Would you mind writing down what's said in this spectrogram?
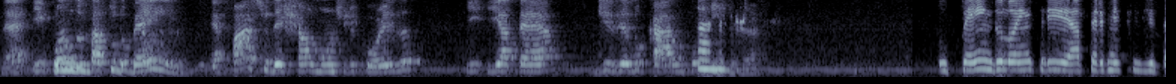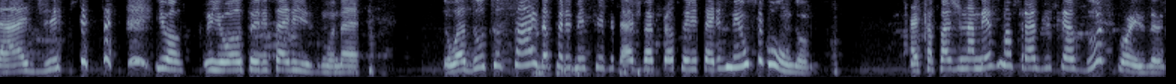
Né? E quando está tudo bem, é fácil deixar um monte de coisa e, e até deseducar um pouquinho, né? o pêndulo entre a permissividade e, o, e o autoritarismo, né? O adulto sai da permissividade, vai para o autoritarismo em um segundo. É capaz de, na mesma frase, ser as duas coisas.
